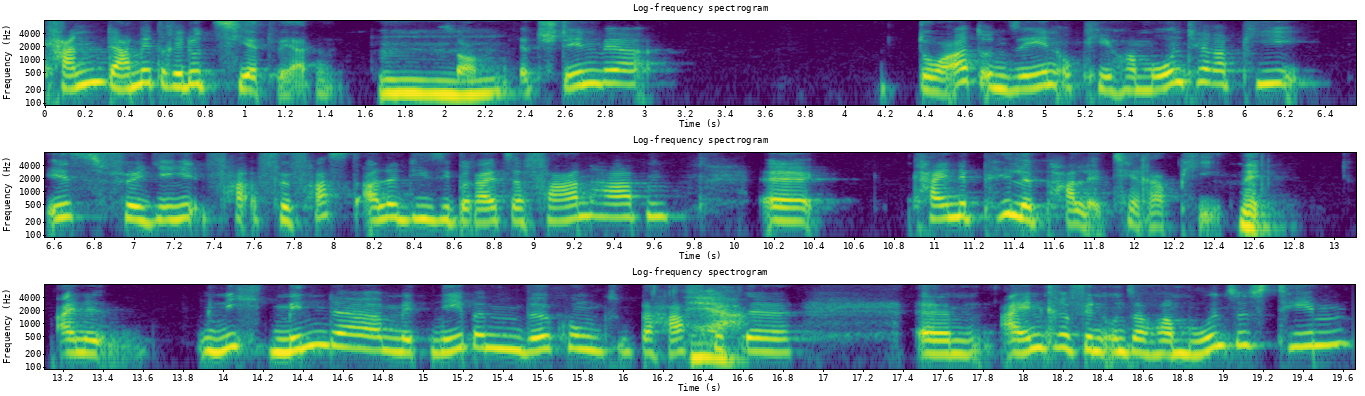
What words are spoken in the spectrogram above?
kann damit reduziert werden. Mm. So, jetzt stehen wir dort und sehen, okay, Hormontherapie ist für, je, für fast alle, die sie bereits erfahren haben, äh, keine Pille-Palle-Therapie. Nee. Eine nicht minder mit Nebenwirkungen behaftete ja. ähm, Eingriff in unser Hormonsystem,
